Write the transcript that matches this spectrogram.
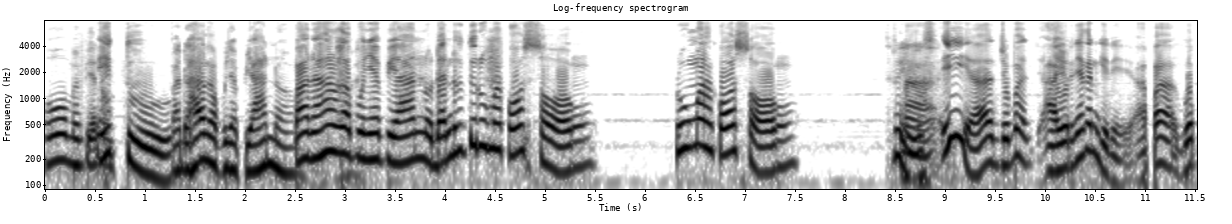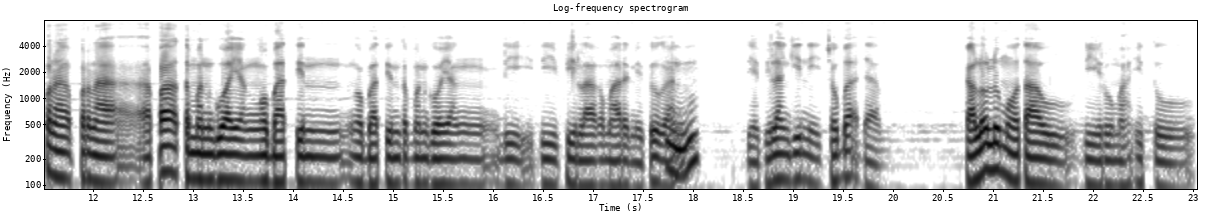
Oh main piano. Itu. Padahal nggak punya piano. Padahal nggak punya piano dan itu rumah kosong. Rumah kosong. Nah, Serius? iya, cuma akhirnya kan gini, apa gue pernah pernah apa teman gua yang ngobatin ngobatin teman gue yang di di villa kemarin itu kan. Hmm. dia bilang gini coba dam kalau lu mau tahu di rumah itu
